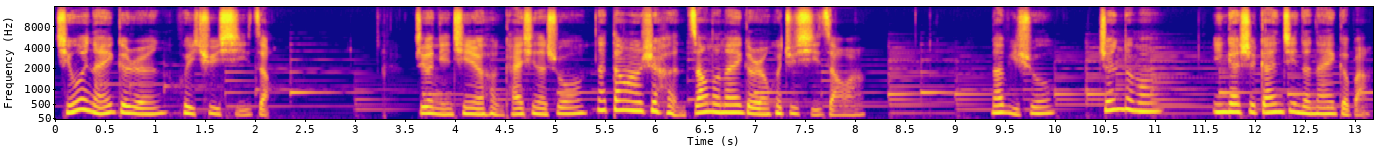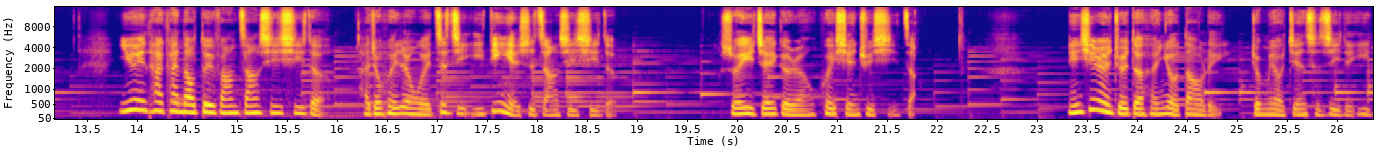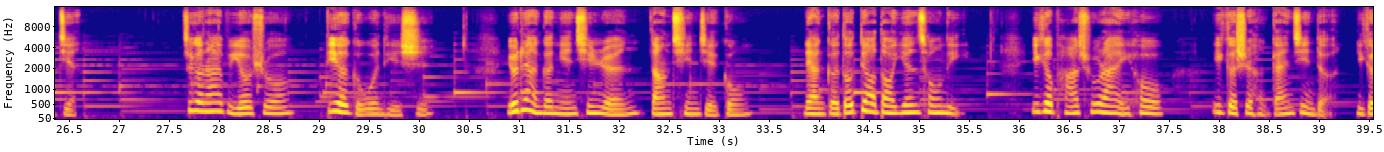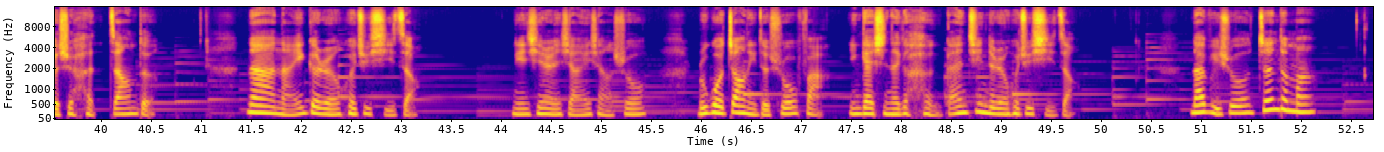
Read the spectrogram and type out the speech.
请问哪一个人会去洗澡？这个年轻人很开心的说：“那当然是很脏的那一个人会去洗澡啊。”拉比说：“真的吗？应该是干净的那一个吧，因为他看到对方脏兮兮的，他就会认为自己一定也是脏兮兮的，所以这个人会先去洗澡。”年轻人觉得很有道理。就没有坚持自己的意见。这个拉比又说：“第二个问题是，有两个年轻人当清洁工，两个都掉到烟囱里，一个爬出来以后，一个是很干净的，一个是很脏的。那哪一个人会去洗澡？”年轻人想一想说：“如果照你的说法，应该是那个很干净的人会去洗澡。”拉比说：“真的吗？”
